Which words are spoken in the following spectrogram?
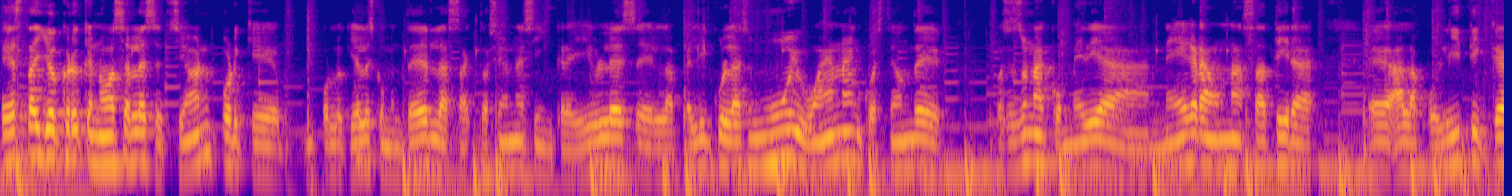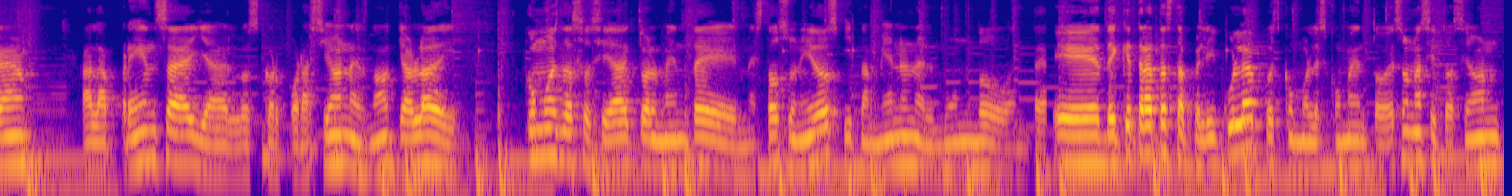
esta yo creo que no va a ser la excepción porque, por lo que ya les comenté, las actuaciones increíbles, eh, la película es muy buena en cuestión de pues es una comedia negra, una sátira eh, a la política, a la prensa y a las corporaciones, ¿no? Que habla de cómo es la sociedad actualmente en Estados Unidos y también en el mundo entero. Eh, ¿De qué trata esta película? Pues como les comento, es una situación,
